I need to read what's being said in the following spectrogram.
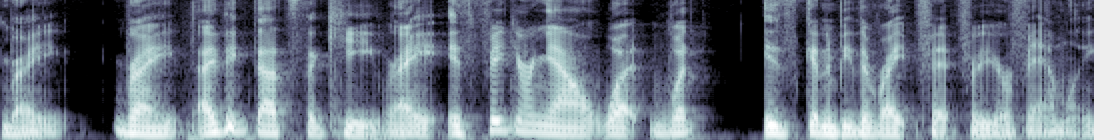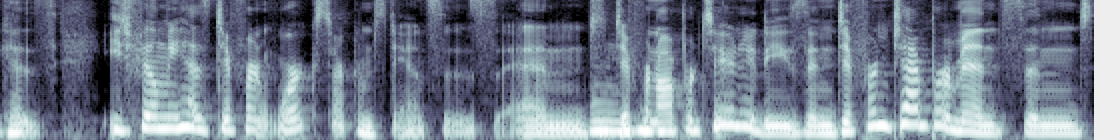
Right. Right. I think that's the key, right? Is figuring out what, what, is going to be the right fit for your family because each family has different work circumstances and mm-hmm. different opportunities and different temperaments and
